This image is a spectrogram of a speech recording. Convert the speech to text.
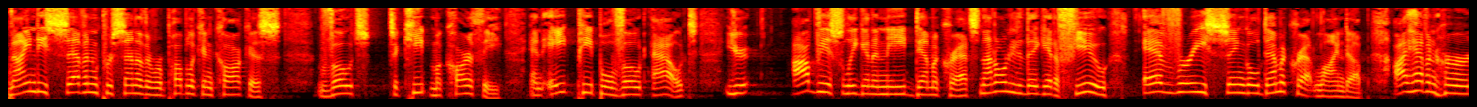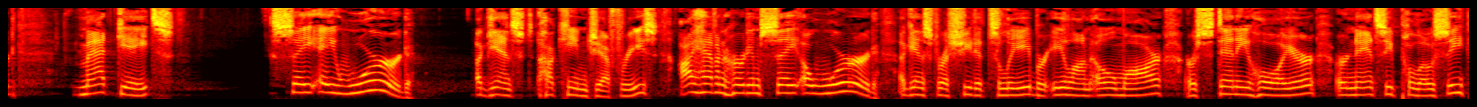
97% of the Republican caucus votes to keep McCarthy and eight people vote out. You're, obviously going to need Democrats. Not only did they get a few, every single Democrat lined up. I haven't heard Matt Gaetz say a word against Hakeem Jeffries. I haven't heard him say a word against Rashida Tlaib or Ilhan Omar or Steny Hoyer or Nancy Pelosi.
